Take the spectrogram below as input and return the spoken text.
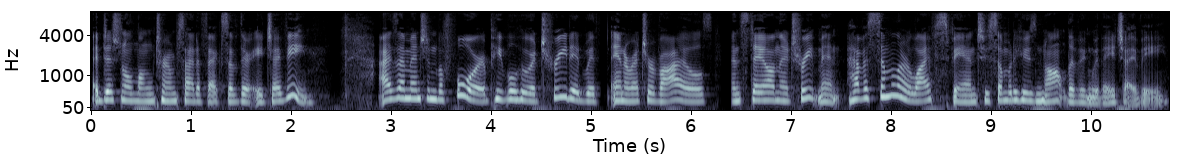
additional long term side effects of their HIV. As I mentioned before, people who are treated with antiretrovirals and stay on their treatment have a similar lifespan to somebody who's not living with HIV.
